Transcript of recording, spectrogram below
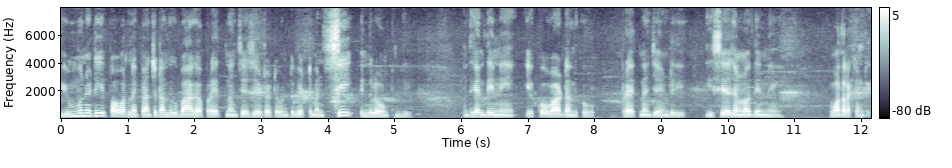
ఇమ్యూనిటీ పవర్ని పెంచడానికి బాగా ప్రయత్నం చేసేటటువంటి విటమిన్ సి ఇందులో ఉంటుంది. అందుకని దీన్ని ఎక్కువ వాడడానికి ప్రయత్నం చేయండి. ఈ సీజన్లో దీన్ని వదలకండి.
